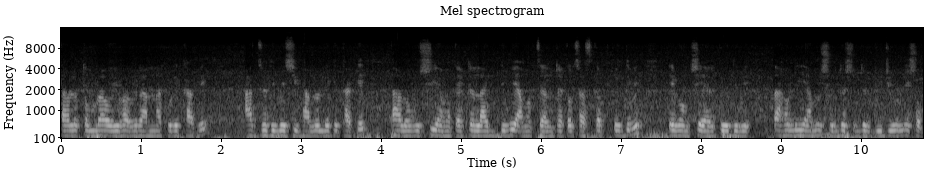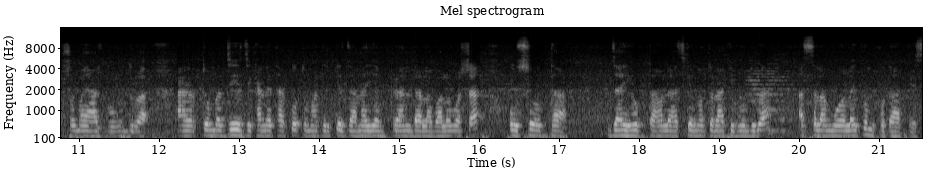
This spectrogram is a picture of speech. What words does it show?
তাহলে তোমরাও ওইভাবে রান্না করে খাবে। আর যদি বেশি ভালো লেগে থাকে, তাহলে অবশ্যই আমাকে একটা লাইক দেবে, আমার চ্যানেলটাকেও সাবস্ক্রাইব করে দেবে এবং শেয়ার করে দেবে। তাহলেই আমি সুন্দর সুন্দর ভিডিও নিয়ে সবসময় আসব বন্ধুরা। আর তোমরা যে যেখানে থাকো, তোমাদেরকে জানাই আমি প্রাণ, ডালা, ভালোবাসা ও শ্রদ্ধা। যাই হোক, তাহলে আজকের মতো রাখি বন্ধুরা। আসসালামু আলাইকুম, খোদা হাফেজ।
